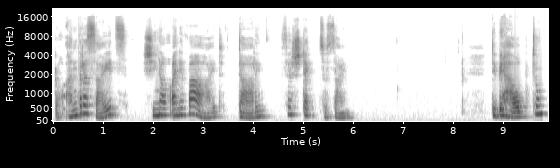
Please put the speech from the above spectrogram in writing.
doch andererseits schien auch eine Wahrheit darin versteckt zu sein. Die Behauptung,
